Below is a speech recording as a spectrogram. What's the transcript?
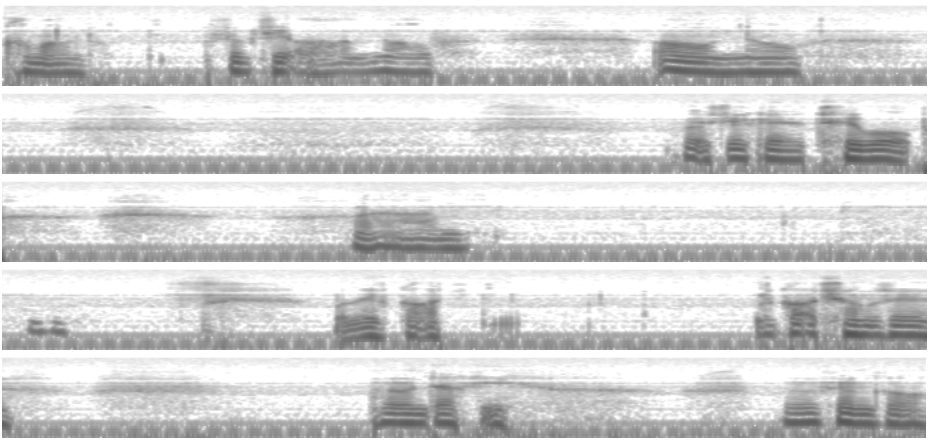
Come on. Oh no. Oh no. Let's just get a two up. Um, but they've got a, they've got a chance here. Herendeki. Rushenko.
